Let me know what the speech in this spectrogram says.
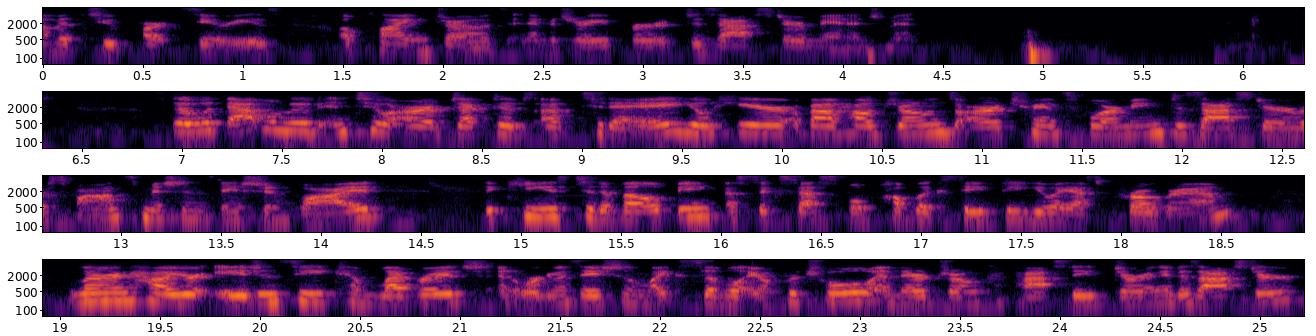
of a two-part series, Applying Drones and Imagery for Disaster Management. So with that, we'll move into our objectives of today. You'll hear about how drones are transforming disaster response missions nationwide, the keys to developing a successful public safety UAS program, learn how your agency can leverage an organization like Civil Air Patrol and their drone capacity during a disaster,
